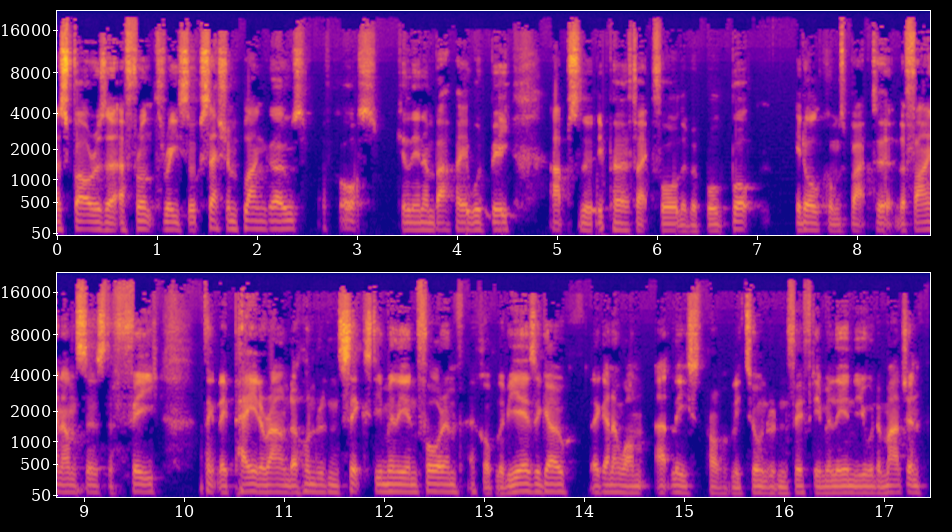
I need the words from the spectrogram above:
As far as a, a front three succession plan goes, of course, Kylian Mbappe would be absolutely perfect for Liverpool. But it all comes back to the finances, the fee. I think they paid around 160 million for him a couple of years ago. They're going to want at least probably 250 million, you would imagine,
